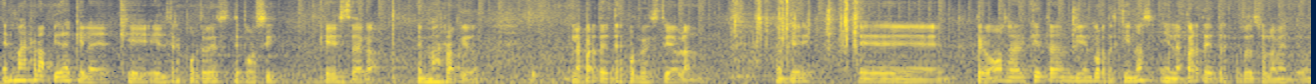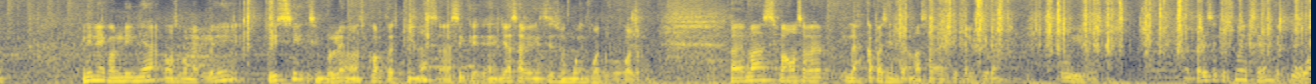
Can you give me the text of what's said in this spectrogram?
es más rápida que, la, que el 3x3 de por sí, que este de acá. Es más rápido. La parte de 3x3 estoy hablando. Ok, eh, pero vamos a ver qué tan bien corta esquinas en la parte de 3x3 solamente. Línea con línea, vamos a ponerlo ahí. Easy, sin problemas, corta esquinas. Así que eh, ya saben, este es un buen 4x4. Además, vamos a ver las capas internas, a ver qué tal giran. Uy, me parece que es un excelente cubo.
